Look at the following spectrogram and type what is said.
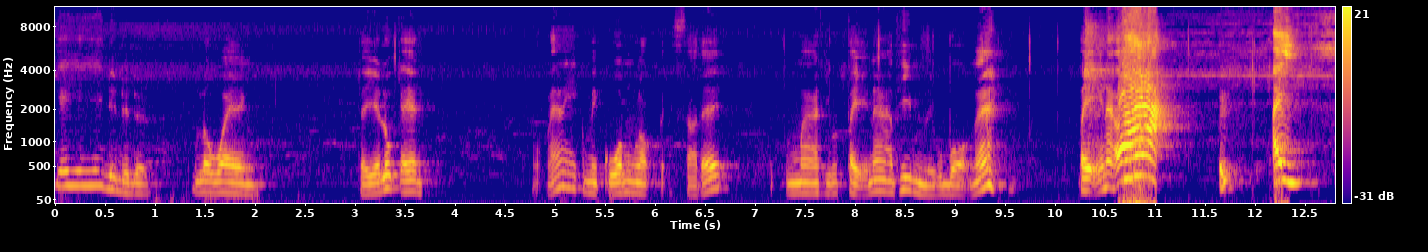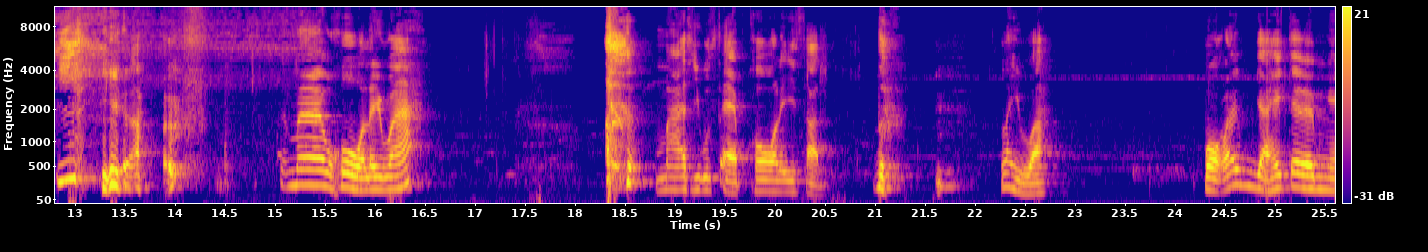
เย้เย้เย้เดี๋ยวเดี๋ยวเดี๋ยวระแวงใจเย็นลูกใจเย็นบอกแล้วไงกูไม่กลัวมึงหรอกสัตว์เอ้มาทีกูเตะหน้าทิ่มเลยกูบอกนะ ตะน้าอ้าไอ้เหี้ยมาโอ้โหอะไรวะ มาทีกูแสบคอเลยไอสัตว์อะไรวะ บอกแล้วอย่าให้เจอมไง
